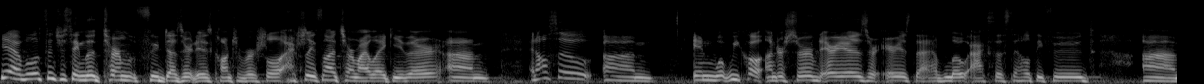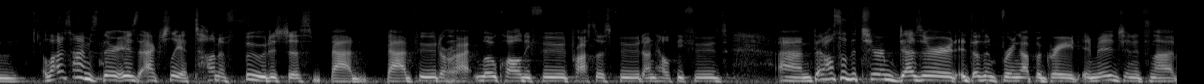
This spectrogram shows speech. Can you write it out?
Yeah, well, it's interesting. The term food desert is controversial. Actually, it's not a term I like either. Um, and also, um, in what we call underserved areas or areas that have low access to healthy foods, um, a lot of times there is actually a ton of food. It's just bad, bad food or low quality food, processed food, unhealthy foods. Um, but also the term desert, it doesn't bring up a great image, and it's not.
